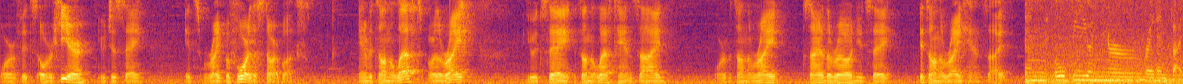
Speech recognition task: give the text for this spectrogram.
Or if it's over here, you would just say it's right before the Starbucks. And if it's on the left or the right, you would say it's on the left hand side. Or if it's on the right side of the road, you'd say it's on the right hand side. And it will be on your right hand side.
